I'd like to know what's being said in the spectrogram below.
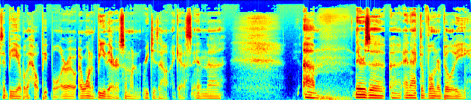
to be able to help people, or I, I want to be there if someone reaches out, I guess. And uh, um, there's a, a, an act of vulnerability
